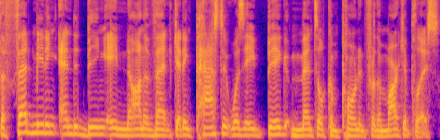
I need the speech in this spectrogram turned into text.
The Fed meeting ended being a non event. Getting past it was a big mental component for the marketplace.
